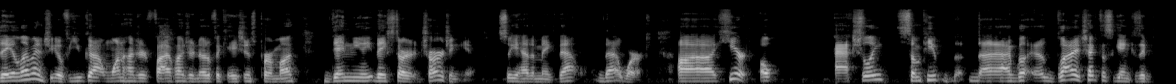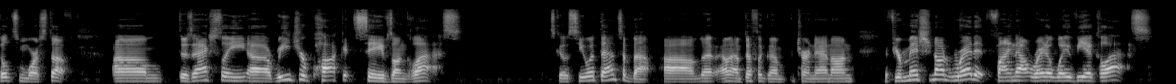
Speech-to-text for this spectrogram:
they limit you. If you got 100, 500 notifications per month, then you, they started charging you. So you had to make that that work. Uh, here, oh, actually, some people. I'm glad I checked this again because they built some more stuff. Um, there's actually uh, read your pocket saves on Glass. Let's go see what that's about. Um, I'm definitely going to turn that on. If you're mentioned on Reddit, find out right away via Glass.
